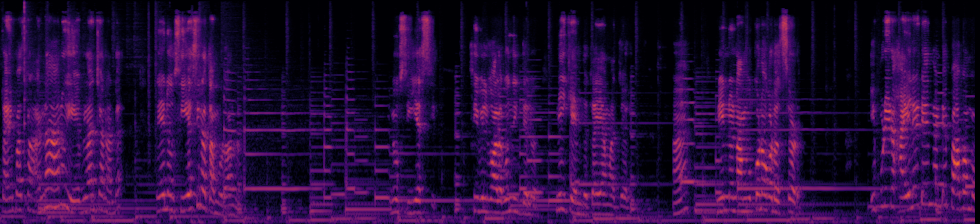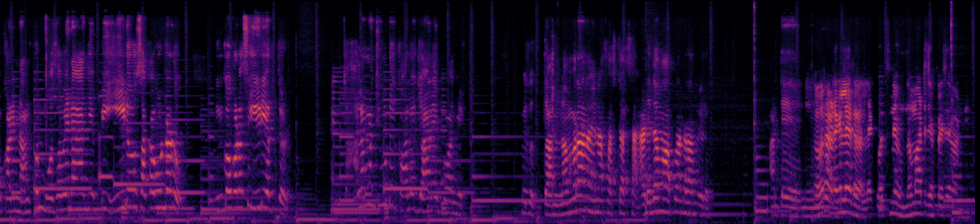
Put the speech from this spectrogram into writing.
టైం పాస్ అన్నా నువ్వు ఏ బ్రాంచ్ అని అంటే నేను సిఎస్సిలో తమ్ముడు అన్నాడు. నువ్వు సిఎస్సి సివిల్ వాళ్ళ గురించి నీకు తెలియదు. నీకెందుకు అయ్యా మధ్యలో నిన్ను నమ్ముకొని ఒకడు వస్తాడు. ఇప్పుడు ఈడ హైలైట్ ఏంటంటే పాపం ఒకడిని నమ్ముకొని మోసపోయినా అని చెప్పి ఈడు చక్కగా ఉండడు ఇంకొకడు వస్తే ఈడు చెప్తాడు. చాలా మంచిగా ఉంటుంది కాలేజ్ జాయిన్ అయిపో అని చెప్పి. మీకు దన్నమరా నాయన ఫస్ట్ ఆ సాడిదా మాపండిరా మీరు. అంటే నేను ఎవరు అడగలేరు లేకపోతే నేను ఉన్నమాట చెప్పేసేవాడిని.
